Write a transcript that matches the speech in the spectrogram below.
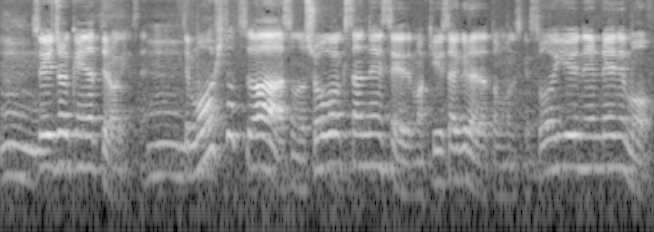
うん、そういう状況になってるわけですね、でもう一つはその小学3年生で、まあ、9歳ぐらいだと思うんですけどそういう年齢でも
